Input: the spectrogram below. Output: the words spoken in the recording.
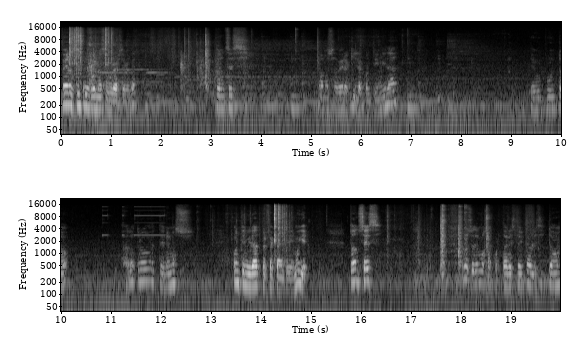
Pero siempre es bueno asegurarse, ¿verdad? Entonces, vamos a ver aquí la continuidad de un punto al otro tenemos continuidad perfectamente bien muy bien entonces procedemos a cortar este cablecito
